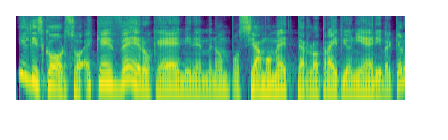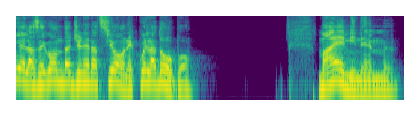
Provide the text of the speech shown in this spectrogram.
Il discorso è che è vero che Eminem non possiamo metterlo tra i pionieri perché lui è la seconda generazione, quella dopo. Ma Eminem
